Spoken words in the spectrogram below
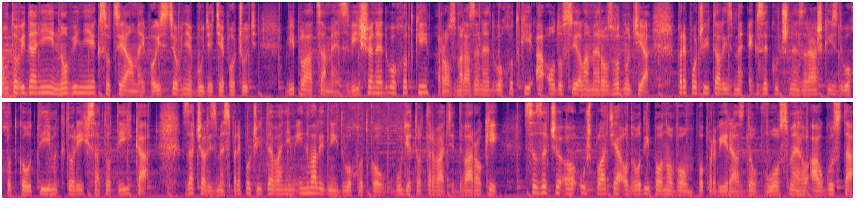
tomto vydaní noviniek sociálnej poisťovne budete počuť. Vyplácame zvýšené dôchodky, rozmrazené dôchodky a odosielame rozhodnutia. Prepočítali sme exekučné zrážky z dôchodkov tým, ktorých sa to týka. Začali sme s prepočítavaním invalidných dôchodkov, bude to trvať 2 roky. SZČO už platia odvody po novom, po prvý raz do 8. augusta.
